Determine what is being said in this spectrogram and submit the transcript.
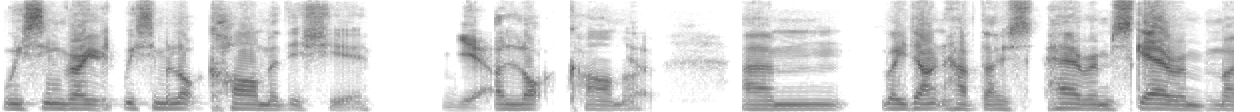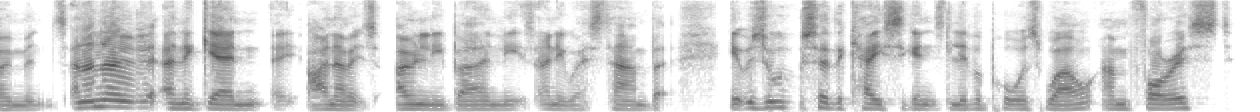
we seem very we seem a lot calmer this year, Yeah. a lot calmer. Yep. Um, we don't have those harem scarum moments, and I know, and again, I know it's only Burnley, it's only West Ham, but it was also the case against Liverpool as well and Forest.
